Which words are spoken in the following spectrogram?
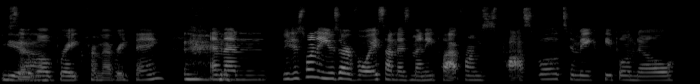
yeah. a little break from everything. and then we just want to use our voice on as many platforms as possible to make people know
